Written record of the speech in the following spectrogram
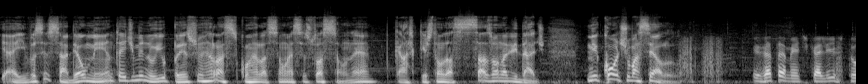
e aí você sabe, aumenta e diminui o preço relação, com relação a essa situação, né? A questão da sazonalidade. Me conte, Marcelo. Exatamente, Calixto.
